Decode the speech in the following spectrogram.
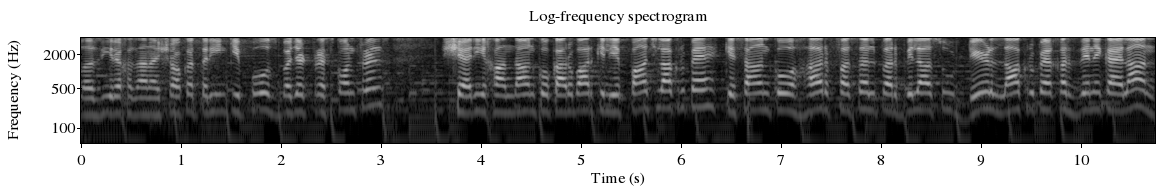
وزیر خزانہ شوکت ترین کی پوسٹ بجٹ پریس کانفرنس۔ شہری خاندان کو کاروبار کے لیے پانچ لاکھ روپے۔ کسان کو ہر فصل پر بلا سو ڈیڑھ لاکھ روپے قرض دینے کا اعلان۔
